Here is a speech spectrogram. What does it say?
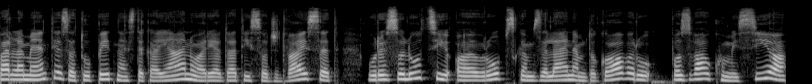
Parlament je zato 15. januarja 2020 v resoluciji o Evropskem zelenem dogovoru pozval komisijo,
